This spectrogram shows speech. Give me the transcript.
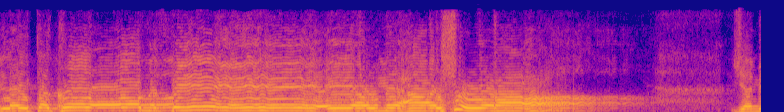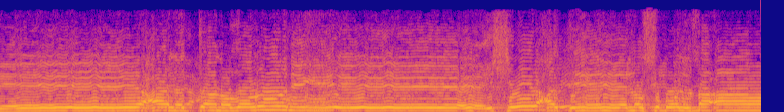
ليتكم في يوم عاشوراء جميعا تنظروني شيعتي نصب المآتي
